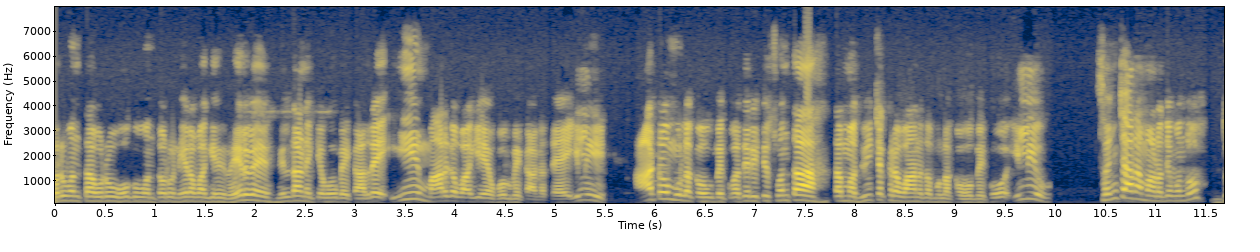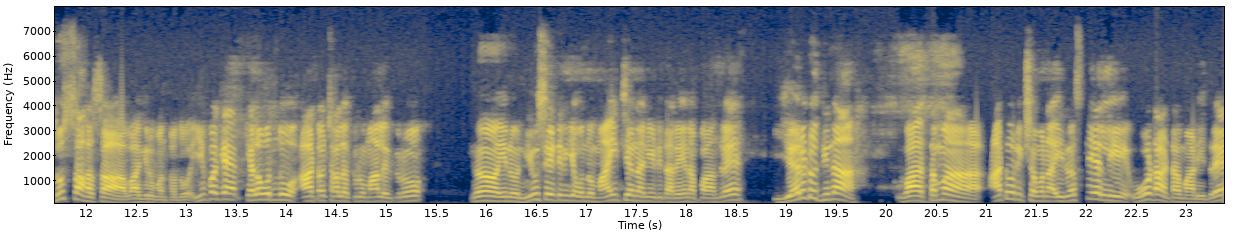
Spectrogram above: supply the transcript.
ಬರುವಂತವರು, ಹೋಗುವಂತವರು ನೇರವಾಗಿ ರೈಲ್ವೆ ನಿಲ್ದಾಣಕ್ಕೆ ಹೋಗ್ಬೇಕಾದ್ರೆ ಈ ಮಾರ್ಗವಾಗಿಯೇ ಹೋಗ್ಬೇಕಾಗತ್ತೆ. ಇಲ್ಲಿ ಆಟೋ ಮೂಲಕ ಹೋಗ್ಬೇಕು. ಅದೇ ರೀತಿ ಸ್ವಂತ ತಮ್ಮ ದ್ವಿಚಕ್ರ ವಾಹನದ ಮೂಲಕ ಹೋಗ್ಬೇಕು. ಇಲ್ಲಿ ಸಂಚಾರ ಮಾಡೋದೇ ಒಂದು ದುಸ್ಸಾಹಸವಾಗಿರುವಂತದ್ದು ಈ ಬಗ್ಗೆ ಕೆಲವೊಂದು ಆಟೋ ಚಾಲಕರು, ಮಾಲೀಕರು ಏನು ನ್ಯೂಸ್ ಏಟಿನ್ಗೆ ಒಂದು ಮಾಹಿತಿಯನ್ನ ನೀಡಿದ್ದಾರೆ. ಏನಪ್ಪಾ ಅಂದ್ರೆ ಎರಡು ದಿನ ತಮ್ಮ ಆಟೋ ರಿಕ್ಷಾವನ್ನ ಈ ರಸ್ತೆಯಲ್ಲಿ ಓಡಾಟ ಮಾಡಿದ್ರೆ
